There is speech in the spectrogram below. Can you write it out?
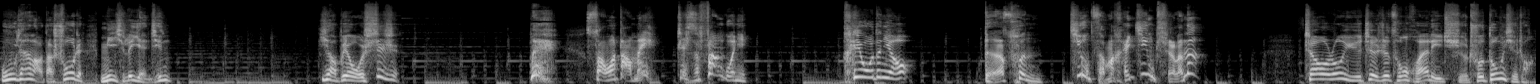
乌鸦老大说着，眯起了眼睛。要不要我试试？哎，算我倒霉，这次放过你。嘿我的鸟，得寸就怎么还进齿了呢？赵荣宇这时从怀里取出东西状，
